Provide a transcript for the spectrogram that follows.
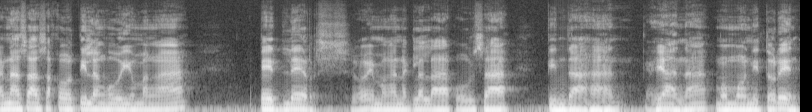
ang nasa sa kote lang ho yung mga peddlers. So, yung mga naglalako sa tindahan. Kaya na, momonitorin.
